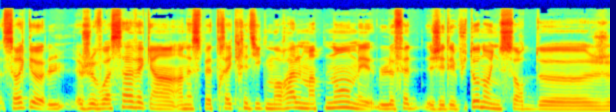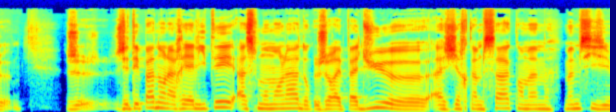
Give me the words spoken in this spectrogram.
c'est vrai que je vois ça avec un, aspect très critique moral maintenant, mais le fait, j'étais plutôt dans une sorte de... j'étais pas dans la réalité à ce moment-là, donc j'aurais pas dû euh, agir comme ça quand même, même si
